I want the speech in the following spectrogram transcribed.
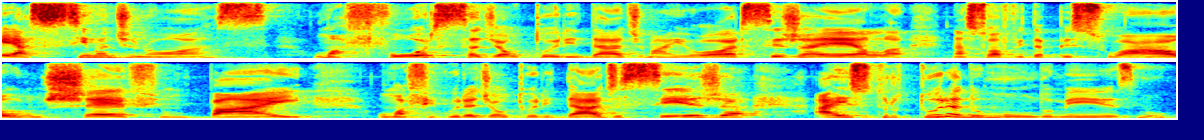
é acima de nós, uma força de autoridade maior, seja ela na sua vida pessoal, um chefe, um pai, uma figura de autoridade, seja a estrutura do mundo mesmo,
